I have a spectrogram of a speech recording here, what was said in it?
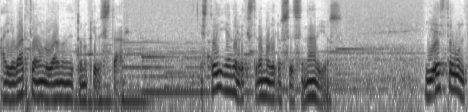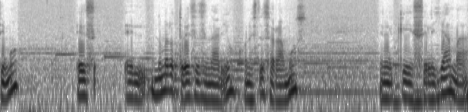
a llevarte a un lugar donde tú no quieres estar. Estoy yendo al extremo de los escenarios. Y este último es el número 3 escenario, con este cerramos, en el que se le llama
